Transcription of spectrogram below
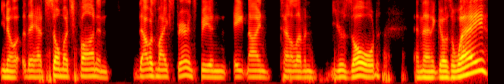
you know they had so much fun and that was my experience being 8 9 10 11 years old and then it goes away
